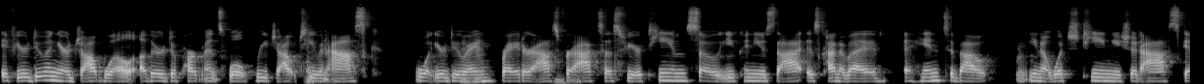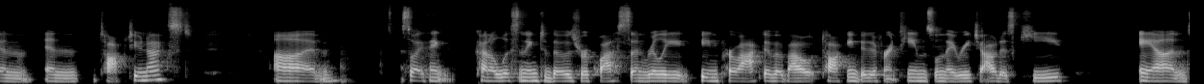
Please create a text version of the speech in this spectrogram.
if you're doing your job well, other departments will reach out to you and ask what you're doing, mm-hmm. right? Or ask mm-hmm. for access for your team. So you can use that as kind of a, a hint about you know which team you should ask and and talk to next um, so i think kind of listening to those requests and really being proactive about talking to different teams when they reach out is key and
